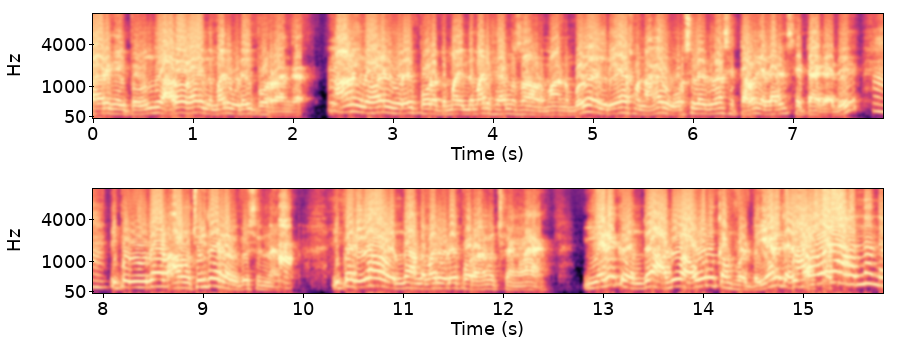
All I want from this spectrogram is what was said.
பாருங்க இப்ப வந்து அரோரா இந்த மாதிரி உடை போடுறாங்க. நானும் இந்த மாதிரி உடை போடட்டுமா இந்த மாதிரி ஃபேமஸ் ஆகணுமான்னும் போது அது ரியா சொன்னாங்க அது ஒரு சிலருக்கு தான் செட் ஆகும் எல்லாருக்கும் செட் ஆகாது. இப்ப ஒரு உதாரணம் அவங்க சுடிதார் பேசியிருந்தாங்க இப்ப ரியா வந்து அந்த மாதிரி உடை போடுறாங்கன்னு வச்சுக்கோங்களேன். எனக்கு வந்து அது அவளுக்கு கம்ஃபர்ட் எனக்கு. அரோரா வந்து அந்த.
